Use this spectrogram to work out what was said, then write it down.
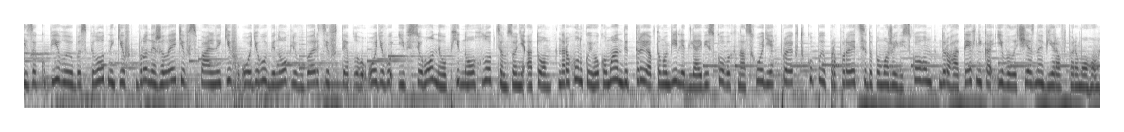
і закупівлею безпілотників, бронежилетів, спальників, одягу, біноклів, берців, теплого одягу і всього необхідного хлопцям в зоні АТО. На рахунку його команди три автомобілі для військових на сході. Проект Купи прапорець допоможе військовим, дорога техніка і величезна віра в перемогу.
